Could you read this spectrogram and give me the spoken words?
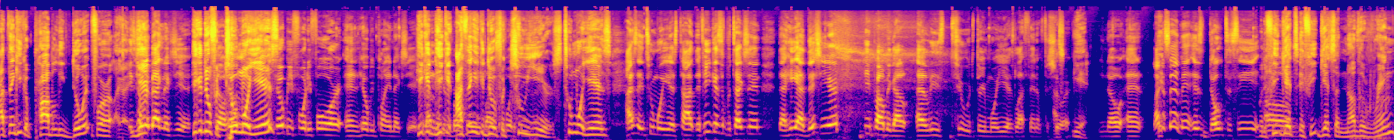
I think he could probably do it for like a He's year. coming back next year. He could do it for So two he'll more be- years. He'll be 44 and he'll be playing next year. He 'Cause can. He his can. I think he could do it for before the two season. years. Two more years. I say two more years top. If he gets the protection that he had this year, he probably got at least two to three more years left in him for sure. yeah. You know, and like I said, man, it's dope to see. But if he um, gets if he gets another ring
